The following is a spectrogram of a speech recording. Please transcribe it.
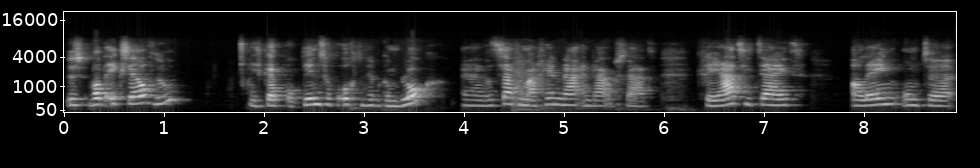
Dus wat ik zelf doe, Dus ik heb op dinsdagochtend heb ik een blok. Uh, dat staat in mijn agenda en daarop staat creatietijd. Alleen om te,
